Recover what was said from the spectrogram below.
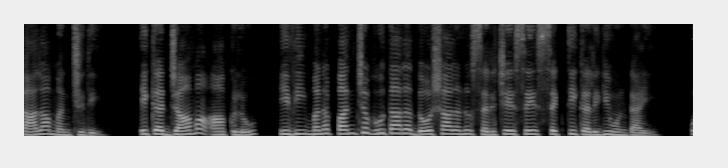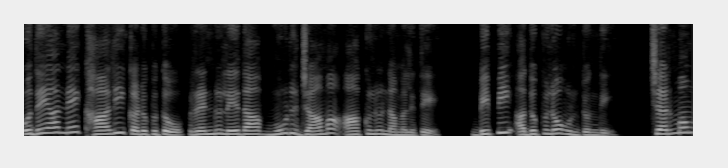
చాలా మంచిది. ఇక జామ ఆకులు ఇవి మన పంచభూతాల దోషాలను సరిచేసే శక్తి కలిగి ఉంటాయి. ఉదయాన్నే ఖాళీ కడుపుతో రెండు లేదా మూడు జామ ఆకులు నమలితే బిపి అదుపులో ఉంటుంది. చర్మం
